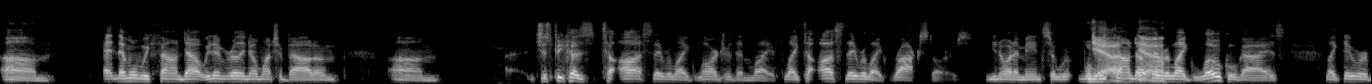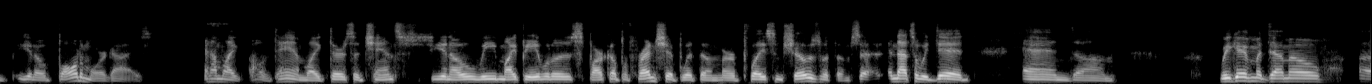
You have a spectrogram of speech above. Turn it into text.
um, and then when we found out, we didn't really know much about them. Um, just because to us they were like larger than life. Like to us they were like rock stars. You know what I mean? So when yeah, we found out yeah. they were like local guys, like they were you know Baltimore guys, and I'm like, oh damn, like there's a chance you know we might be able to spark up a friendship with them or play some shows with them. So and that's what we did, and um, we gave them a demo. Uh,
